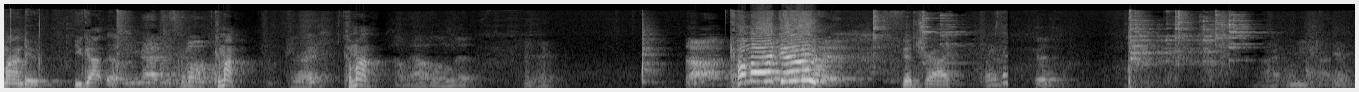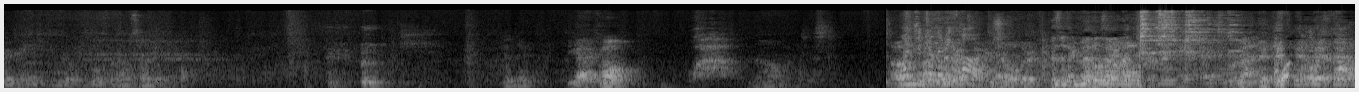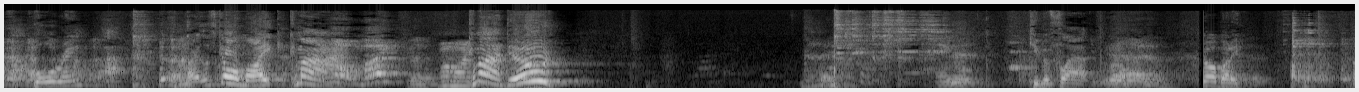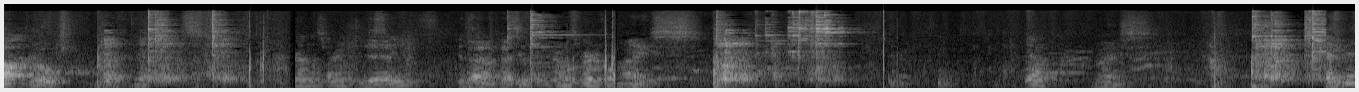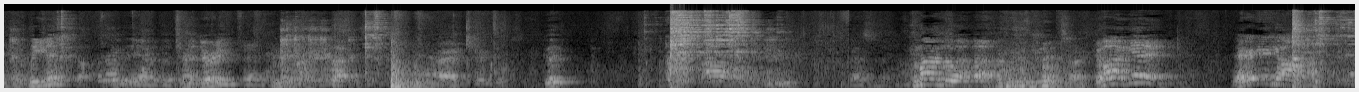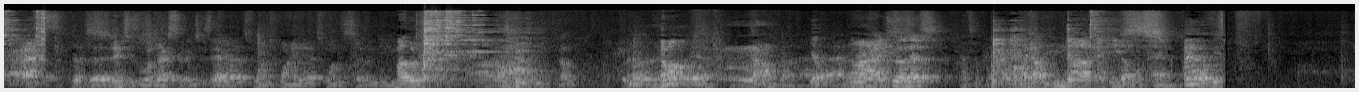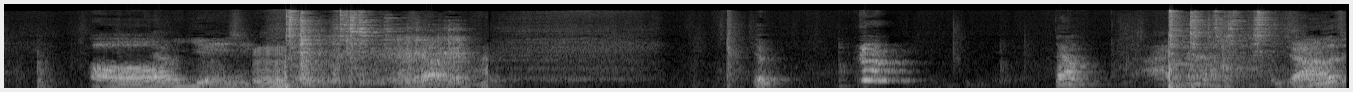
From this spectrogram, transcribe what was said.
Come on, dude. You got this. Oh, you got this. Come on. Come on. All right. Come on. Oh, out a little bit. Right there. Stop. Come on, dude! Good try. Good. Alright, let me try. Damn big hands. You really go for that. Sorry. Good there. You got it. Come on. Wow. No, just. What's oh, it gonna be called? Your shoulder. Because if you middle one, What? Bull ring? All right, let's go, Mike. Come on. Oh, Mike. Come on, Mike. Come on, dude. Angle. Keep it flat. Yeah, I know. Go, buddy. Oh. oh, Around this range. Yeah. See. Good Yeah, that's it. Almost vertical. Nice. Yeah. Nice. Clean it? Is it dirty? Alright. good. Come on, Lou. Come on, get it! There you go. that's The inches, one next to inches. Yeah, that's one twenty, that's one seventy. Mother. Come on. yeah no i'm Yep. Nice. this? That's okay. Nice. Oh, Yep. Down. Nice. Down.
